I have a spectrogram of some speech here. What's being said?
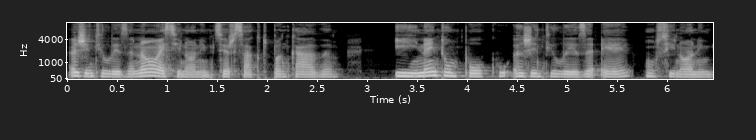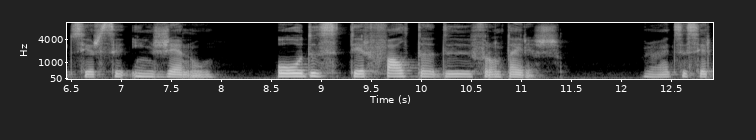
a gentileza não é sinónimo de ser saco de pancada, e nem tão pouco a gentileza é um sinónimo de ser-se ingênuo ou de se ter falta de fronteiras, não é? De se ser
